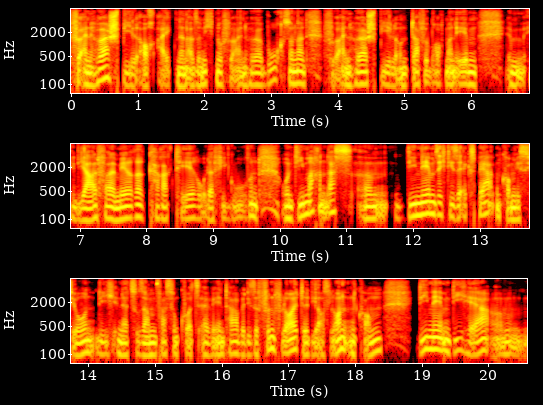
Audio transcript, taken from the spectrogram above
für ein Hörspiel auch eignen. Also nicht nur für ein Hörbuch, sondern für ein Hörspiel. Und dafür braucht man eben im Idealfall mehrere Charaktere oder Figuren. Und die machen das, ähm, die nehmen sich diese Expertenkommission, die ich in der Zusammenfassung kurz erwähnt habe, diese fünf Leute, die aus London kommen, die nehmen die her, ähm,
